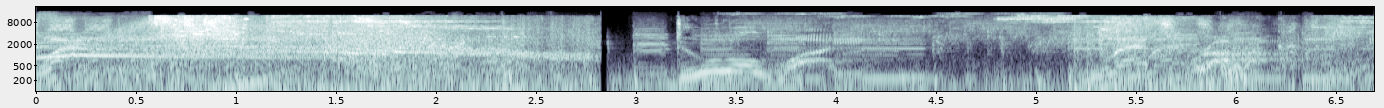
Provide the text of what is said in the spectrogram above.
Slap! Duel 1. Let's rock!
